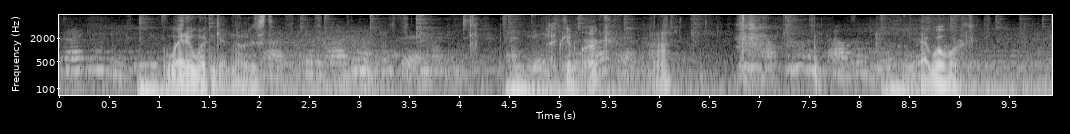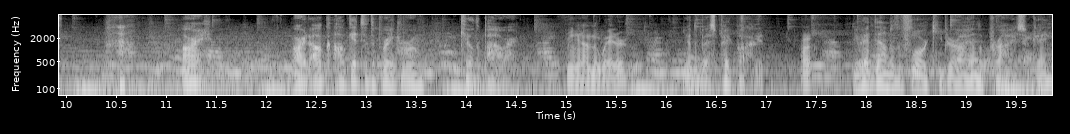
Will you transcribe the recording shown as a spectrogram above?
striking piece depicts The waiter wouldn't get noticed. Christ in the Garden of Gethsemane. And this That could work. our center. We have 200,000 euros in the That will work. All right. All right, I'll, I'll get to the breaker room, kill the power. You mean I'm the waiter? You're the best pickpocket. You head down to the floor, keep your eye on the prize, okay?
